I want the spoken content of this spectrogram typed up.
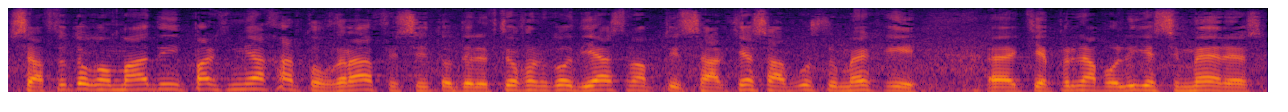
σε αυτό το κομμάτι υπάρχει μια χαρτογράφηση το τελευταίο χρονικό διάστημα από τις αρχές Αυγούστου μέχρι ε, και πριν από λίγες ημέρες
